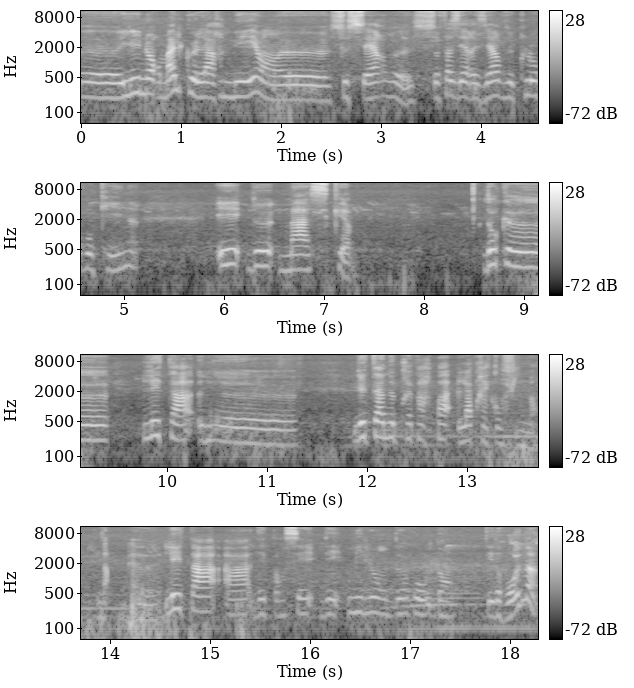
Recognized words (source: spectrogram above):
Euh, il est normal que l'armée euh, se serve, se fasse des réserves de chloroquine et de masques. Donc euh, l'État ne, ne prépare pas l'après-confinement. L'État a dépensé des millions d'euros dans des drones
